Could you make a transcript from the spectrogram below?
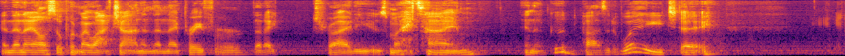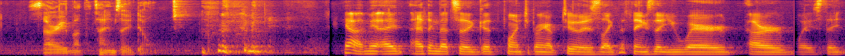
And then I also put my watch on, and then I pray for that I try to use my time in a good, positive way each day. Sorry about the times I don't. Yeah, I mean, I, I think that's a good point to bring up too. Is like the things that you wear are ways that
